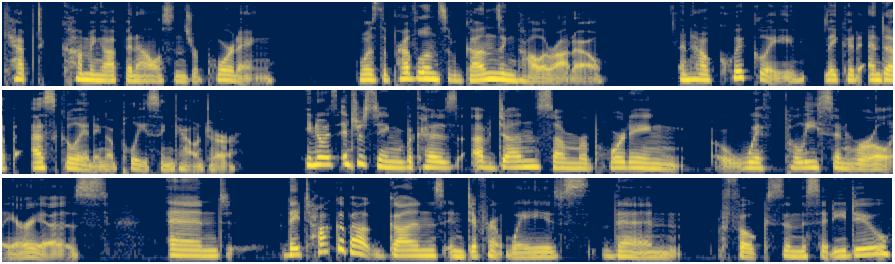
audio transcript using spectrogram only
kept coming up in Allison's reporting was the prevalence of guns in Colorado and how quickly they could end up escalating a police encounter. You know, it's interesting because I've done some reporting with police in rural areas, and they talk about guns in different ways than folks in the city do.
